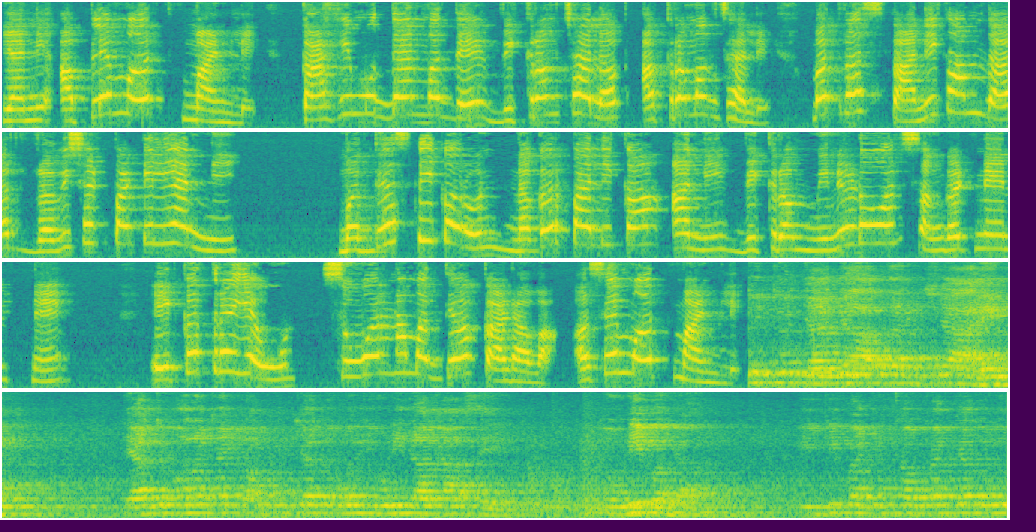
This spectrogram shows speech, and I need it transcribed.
यांनी आपले मत मांडले. काही मुद्द्यांमध्ये विक्रम चालक आक्रमक झाले. मात्र स्थानिक आमदार रविशेठ पाटील यांनी मध्यस्थी करून नगरपालिका आणि विक्रम मिनिडोअर संघटनेने एकत्र येऊन सुवर्ण मध्य काढावा असे मत मांडले. ज्या ज्या आता रिक्षा आहेत त्या तुम्हाला काही टॉपिकच्या जवळ एवढी जागा असेल तेवढी बघा. पीटी पाटील चौकातल्या जवळ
